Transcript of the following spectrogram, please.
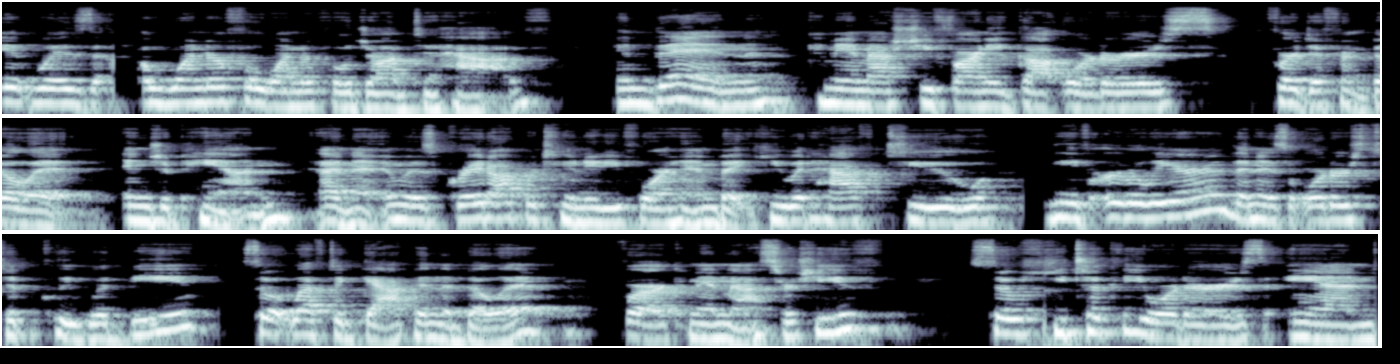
it was a wonderful, wonderful job to have. And then Command Master Chief Arnie got orders for a different billet in Japan. And it was great opportunity for him, but he would have to leave earlier than his orders typically would be. So it left a gap in the billet for our command master chief. So he took the orders and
